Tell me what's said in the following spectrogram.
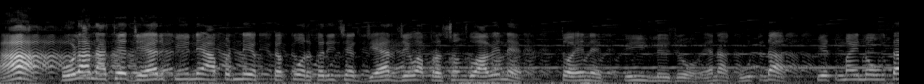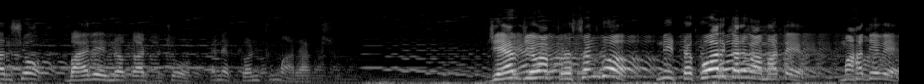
હા, ભોળાનાથે ઝેર પીને આપણને એક ટકોર કરી છે ઝેર જેવા પ્રસંગો આવે ને, તો એને પી લેજો. એના ઘૂંટડા પેટમાં ન ઉતારશો, બારે ન કાઢશો, એને કંઠમાં રાખશો. ઝેર જેવા પ્રસંગો ની ટકોર કરવા માટે મહાદેવે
